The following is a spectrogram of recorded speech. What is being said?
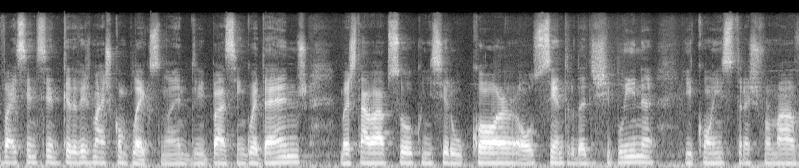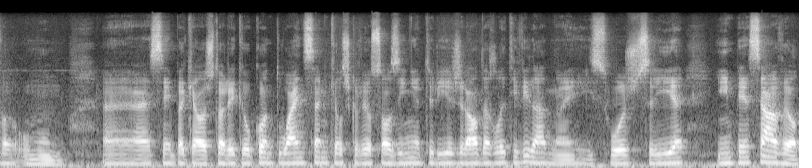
vai sendo, sendo cada vez mais complexo, não é? De há 50 anos bastava a pessoa conhecer o core ou o centro da disciplina e com isso transformava o mundo. Há sempre aquela história que eu conto do Einstein que ele escreveu sozinho a teoria geral da relatividade, não é? Isso hoje seria impensável.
